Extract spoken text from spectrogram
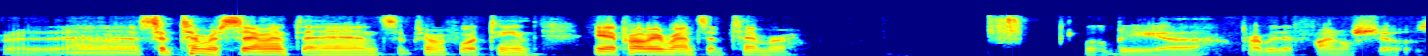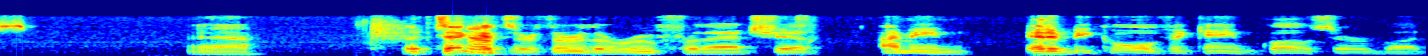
Uh, September seventh and September fourteenth. Yeah, probably around September will be uh, probably the final shows. Yeah. The tickets are through the roof for that shit. I mean, it'd be cool if it came closer, but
